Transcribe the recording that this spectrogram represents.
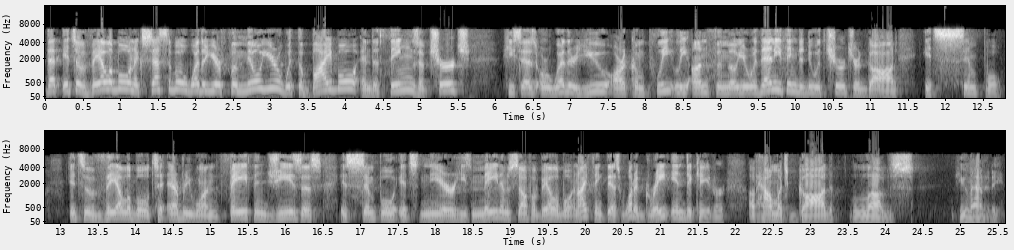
that it's available and accessible whether you're familiar with the Bible and the things of church, he says, or whether you are completely unfamiliar with anything to do with church or God. It's simple. It's available to everyone. Faith in Jesus is simple, it's near. He's made himself available. And I think this what a great indicator of how much God loves humanity.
